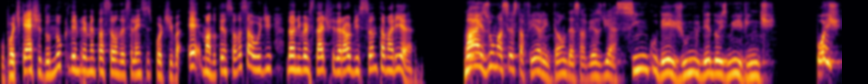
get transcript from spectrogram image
O podcast do Núcleo de Implementação da Excelência Esportiva e Manutenção da Saúde da Universidade Federal de Santa Maria. Mais uma sexta-feira, então, dessa vez dia 5 de junho de 2020. Hoje,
